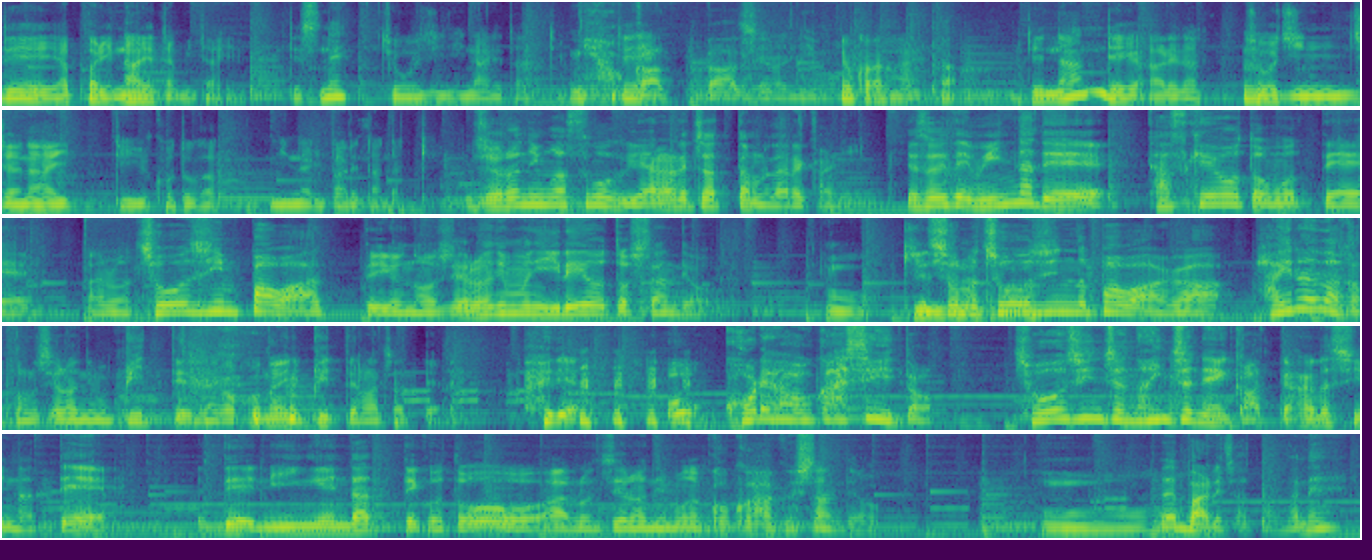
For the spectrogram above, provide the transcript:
でやっぱり慣れたみたいですね超人になれたっていうよかった、ゼロニモ。よかった、でなんであれだ超人じゃないっていうことがみんなにバレたんだっけ、ジェロニモがすごくやられちゃったの、誰かに。で、それでみんなで助けようと思って、あの超人パワーっていうのをジェロニモに入れようとしたんだよ。で、その超人のパワーが入らなかったの、ジェロニモピッて、なんかこの辺にピッてなっちゃって。はいで、おこれはおかしいと。超人じゃないんじゃねえかって話になってで人間だってことをあのジェロニモが告白したんだよ。でバレちゃったんだね。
